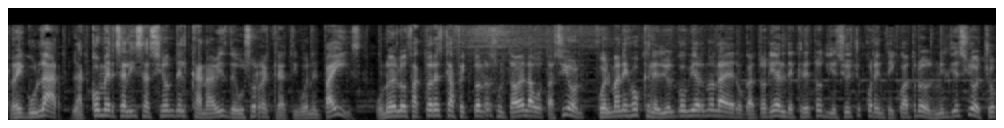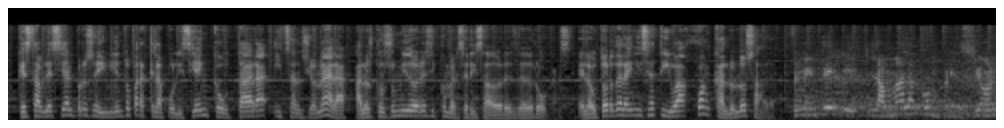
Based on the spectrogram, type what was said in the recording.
regular la comercialización del cannabis de uso recreativo en el país. Uno de los factores que afectó el resultado de la votación fue el manejo que le dio el gobierno a la derogatoria del decreto 1844 de 2018 que establecía el procedimiento para que la policía incautara y sancionara a los consumidores y comercializadores de drogas. El autor de la iniciativa, Juan Carlos Lozada. Realmente eh, la mala comprensión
